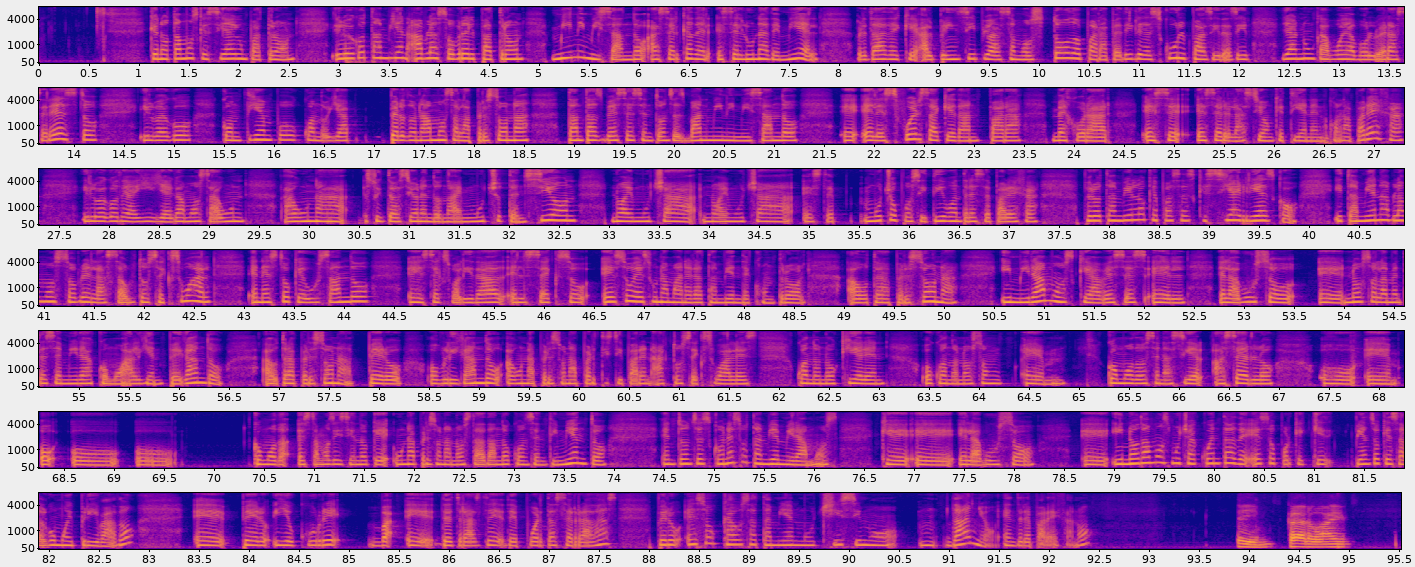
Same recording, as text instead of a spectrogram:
que notamos que sí hay un patrón y luego también habla sobre el patrón minimizando acerca de ese luna de miel, ¿verdad? De que al principio hacemos todo para pedir disculpas y decir, ya nunca voy a volver a hacer esto y luego con tiempo, cuando ya perdonamos a la persona tantas veces, entonces van minimizando eh, el esfuerzo que dan para mejorar ese, esa relación que tienen con la pareja. Y luego de ahí llegamos a, un, a una situación en donde hay mucha tensión, no hay mucha, no hay mucha, este, mucho positivo entre esa pareja, pero también lo que pasa es que sí hay riesgo. Y también hablamos sobre el asalto sexual en esto que usando eh, sexualidad, el sexo, eso es una manera también de control a otra persona. Y miramos que a veces el, el abuso eh, no solamente se mira como alguien pegando a otra persona, pero obligando a una persona a participar en actos sexuales cuando no quieren o cuando no son em, cómodos en hacer, hacerlo o, em, o, o- o como estamos diciendo que una persona no está dando consentimiento. Entonces con eso también miramos que eh, el abuso eh, y no damos mucha cuenta de eso porque que- pienso que es algo muy privado, eh, pero y ocurre eh, detrás de, de puertas cerradas, pero eso causa también muchísimo mm, daño entre pareja, ¿no? Sí, claro, hay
